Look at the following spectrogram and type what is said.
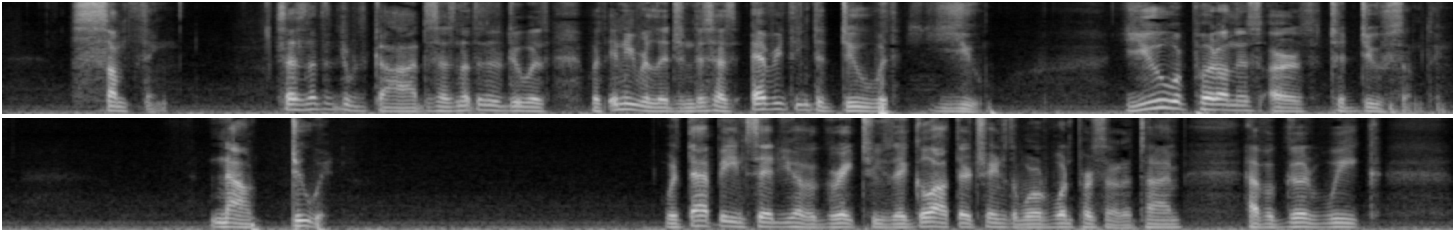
something. This has nothing to do with God. This has nothing to do with, with any religion. This has everything to do with you. You were put on this earth to do something. Now do it. With that being said, you have a great Tuesday. Go out there, change the world one person at a time. Have a good week.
